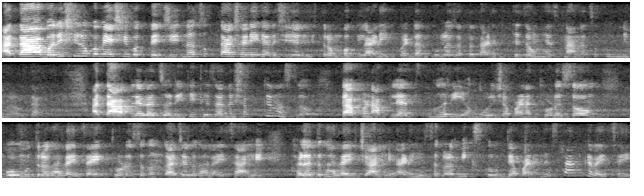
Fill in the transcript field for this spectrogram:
आता बरीचशी लोक मी अशी बघते जी न चुकता आषाढी एकादशीच्या दिवशी त्र्यंबकला आणि पंढरपूरला जातात आणि तिथे जाऊन हे स्नानाचं पुण्य मिळवतात. आता आपल्याला जरी तिथे जाणं शक्य नसलं तर आपण आपल्याच घरी आंघोळीच्या पाण्यात थोडंसं गोमूत्र घालायचं आहे थोडंसं गंगाजल घालायचं आहे हळद घालायची आहे आणि हे सगळं मिक्स करून त्या पाण्याने स्नान करायचं आहे.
